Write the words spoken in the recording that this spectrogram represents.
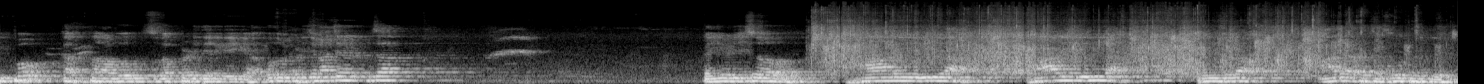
ഇപ്പോ കർത്താവ് സുഖപ്പെടുത്തി തരികയാണ്. ഒന്ന് പിടിച്ച് കാണിച്ച കൈയടിച്ചോ? Hallelujah hallelujah praise the Lord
